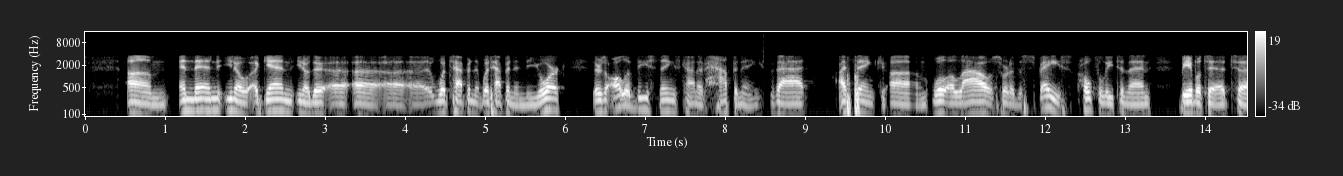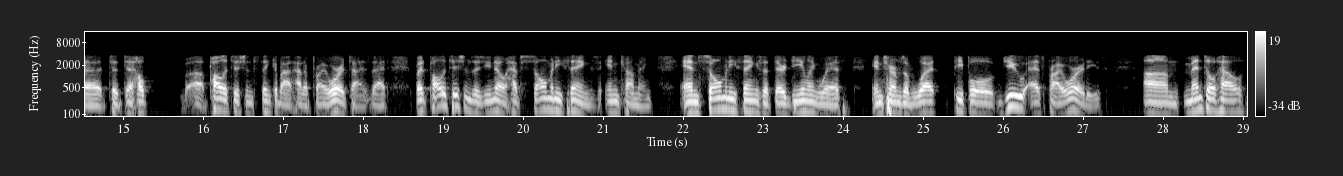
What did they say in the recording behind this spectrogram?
Um, and then, you know, again, you know, the, uh, uh, uh, what's happened, what happened in New York, there's all of these things kind of happening that I think, um, will allow sort of the space, hopefully, to then be able to, to, to, to help uh, politicians think about how to prioritize that. But politicians, as you know, have so many things incoming and so many things that they're dealing with in terms of what people view as priorities. Um, mental health,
